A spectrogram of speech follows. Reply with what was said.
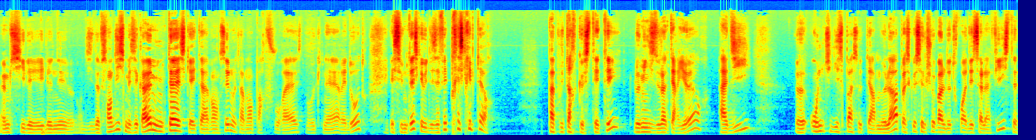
Même s'il est, né en 1910, mais c'est quand même une thèse qui a été avancée, notamment par Fourest, Bruckner et d'autres, et c'est une thèse qui a eu des effets prescripteurs. Pas plus tard que cet été, le ministre de l'Intérieur a dit euh, on n'utilise pas ce terme-là parce que c'est le cheval de Troie des salafistes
